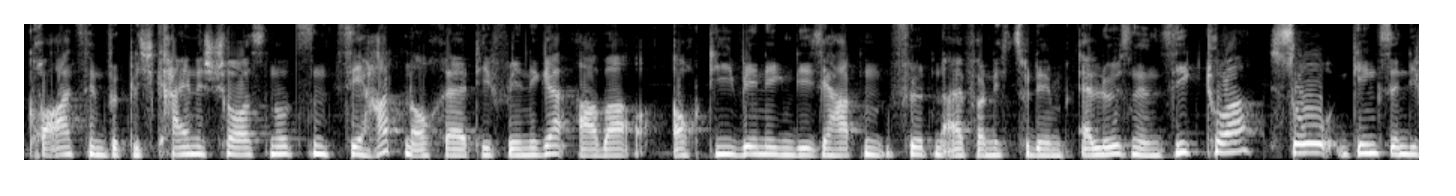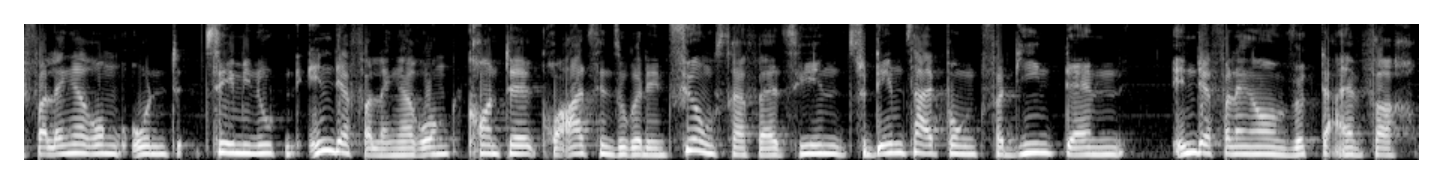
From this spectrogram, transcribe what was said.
Kroatien wirklich keine Chance nutzen. Sie hatten auch relativ wenige, aber auch die wenigen, die sie hatten, führten einfach nicht zu dem erlösenden Siegtor. So ging es in die Verlängerung und 10 Minuten in in der Verlängerung konnte Kroatien sogar den Führungstreffer erzielen. Zu dem Zeitpunkt verdient, denn in der Verlängerung wirkte einfach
